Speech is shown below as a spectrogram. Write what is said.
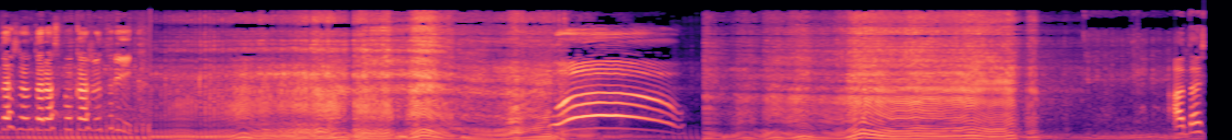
Adaś nam teraz pokaże trik. Wow! Adaś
